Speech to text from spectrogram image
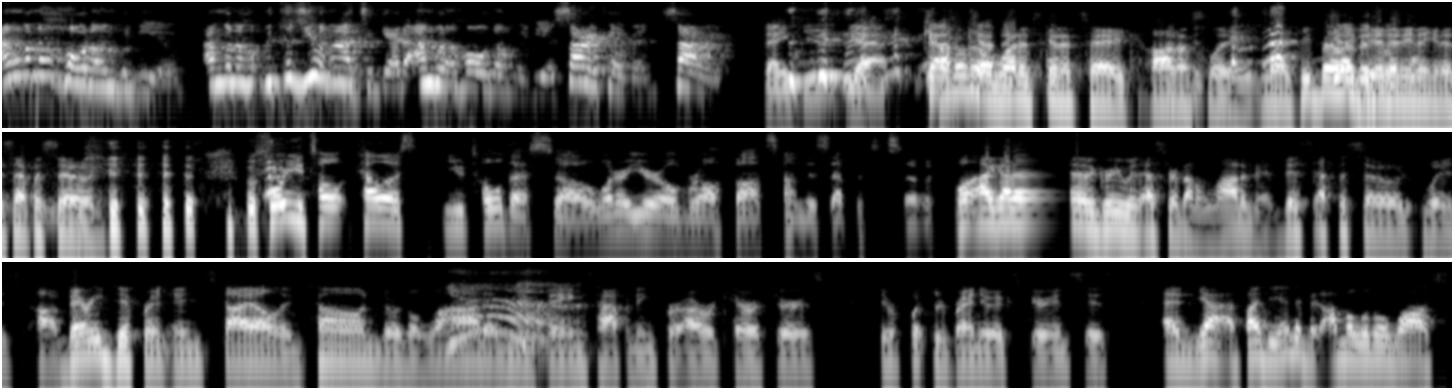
i'm gonna hold on with you. I'm gonna because you and i are together i'm gonna hold on with you. Sorry kevin. Sorry Thank you. Yeah. Kev, I don't know Kevin, what it's gonna take, honestly. Like he barely Kevin, did before, anything in this episode. before you told tell us you told us so, what are your overall thoughts on this episode? Well, I gotta agree with Esther about a lot of it. This episode was uh, very different in style and tone. There was a lot yeah. of new things happening for our characters. They were put through brand new experiences, and yeah, by the end of it, I'm a little lost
